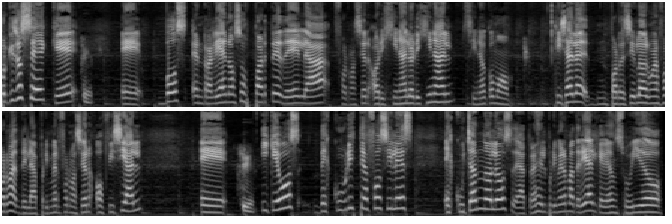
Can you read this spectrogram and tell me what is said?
Porque yo sé que Sí. eh, vos en realidad no sos parte de la formación original original, sino como, quizá la- por decirlo de alguna forma, de la primer formación oficial. Eh, Sí, y que vos descubriste a Fósiles escuchándolos a través del primer material que habían subido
